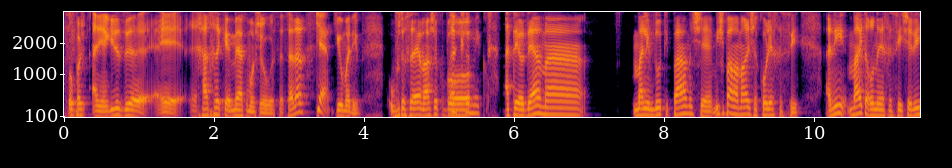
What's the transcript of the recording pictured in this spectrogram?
פשוט, אני אגיד את זה אה, אחד חלקי מאה כמו שהוא עושה, בסדר? כן. כי הוא מדהים. הוא פשוט עושה משהו כמו. אתה יודע מה, מה לימדו אותי פעם? שמישהו פעם אמר לי שהכל יחסי. אני, מה היתרון היחסי שלי?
